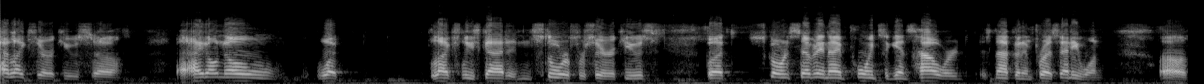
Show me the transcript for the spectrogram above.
I like Syracuse. Uh, I don't know what Locksley's got in store for Syracuse, but scoring 79 points against Howard is not going to impress anyone. Uh,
